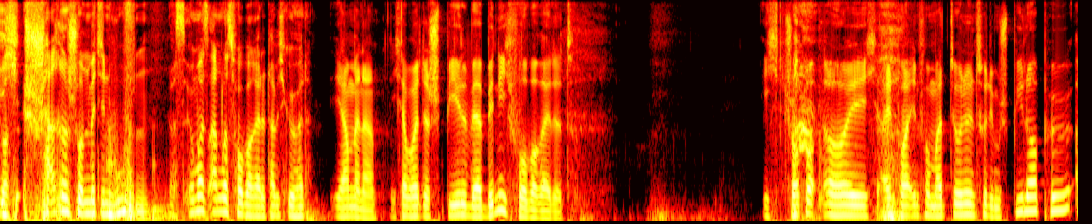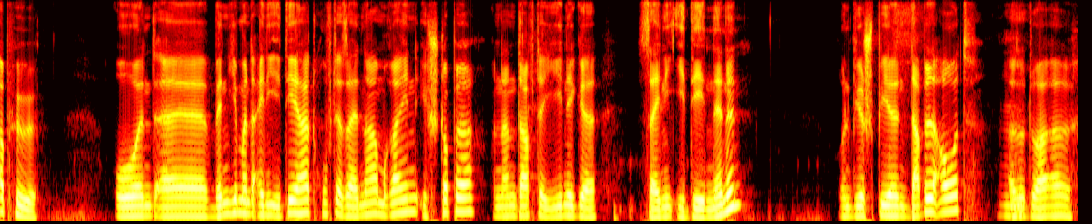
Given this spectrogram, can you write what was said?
Ich scharre schon mit den Hufen. Du hast irgendwas anderes vorbereitet, habe ich gehört. Ja, Männer, ich habe heute das Spiel Wer bin ich vorbereitet. Ich droppe euch ein paar Informationen zu dem Spieler peu à peu. Und äh, wenn jemand eine Idee hat, ruft er seinen Namen rein, ich stoppe und dann darf derjenige seine Idee nennen. Und wir spielen Double Out. Also du äh,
